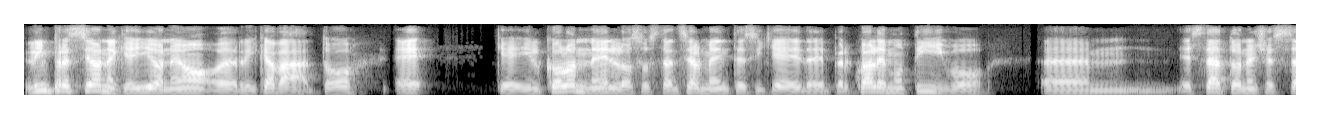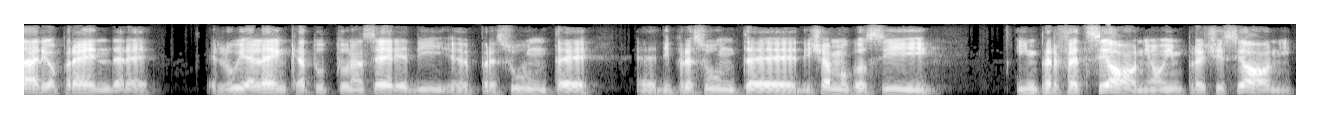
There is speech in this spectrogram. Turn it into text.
L'impressione che io ne ho eh, ricavato è che il colonnello sostanzialmente si chiede per quale motivo ehm, è stato necessario prendere, e lui elenca tutta una serie di eh, presunte, eh, di presunte, diciamo così, imperfezioni o imprecisioni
